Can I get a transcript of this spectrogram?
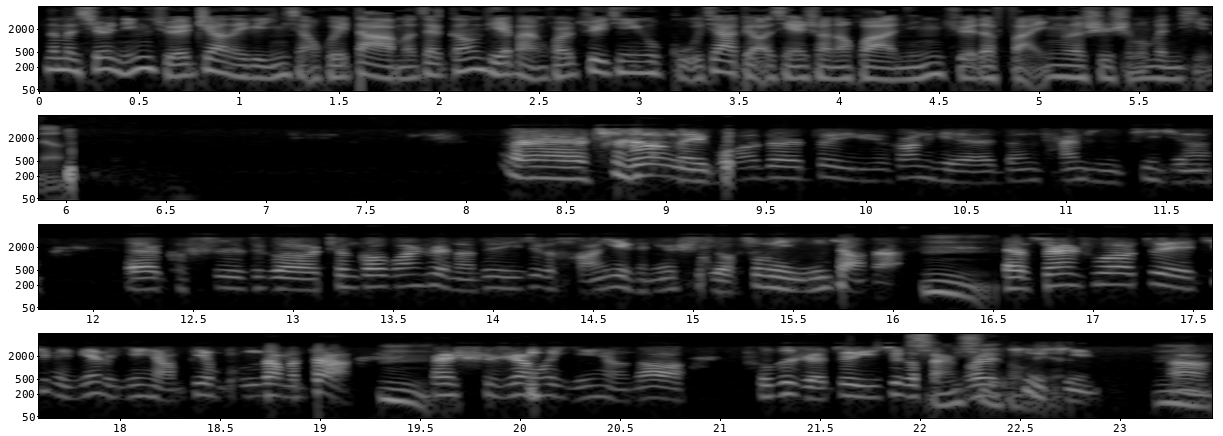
那么，其实您觉得这样的一个影响会大吗？在钢铁板块最近一个股价表现上的话，您觉得反映的是什么问题呢？呃，其实美国的对于钢铁等产品进行。呃，可是这个征高关税呢，对于这个行业肯定是有负面影响的。嗯。呃，虽然说对基本面的影响并不那么大。嗯。但事实上会影响到投资者对于这个板块的信心。啊。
